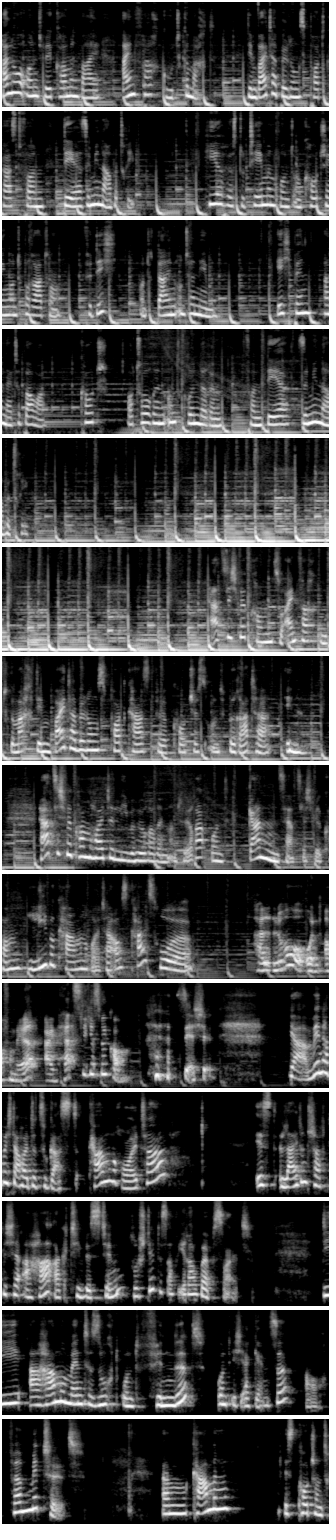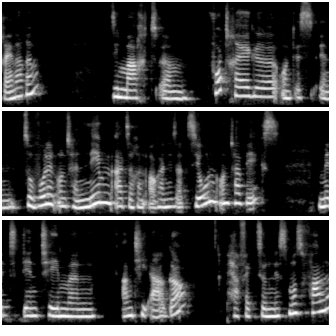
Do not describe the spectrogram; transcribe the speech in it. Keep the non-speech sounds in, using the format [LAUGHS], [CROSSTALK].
Hallo und willkommen bei Einfach gut gemacht, dem Weiterbildungspodcast von Der Seminarbetrieb. Hier hörst du Themen rund um Coaching und Beratung für dich und dein Unternehmen. Ich bin Annette Bauer, Coach, Autorin und Gründerin von Der Seminarbetrieb. Herzlich willkommen zu Einfach gut gemacht, dem Weiterbildungspodcast für Coaches und BeraterInnen. Herzlich willkommen heute, liebe Hörerinnen und Hörer, und ganz herzlich willkommen, liebe Carmen Reuter aus Karlsruhe. Hallo und auch von mir ein herzliches Willkommen. [LAUGHS] Sehr schön. Ja, wen habe ich da heute zu Gast? Carmen Reuter ist leidenschaftliche Aha-Aktivistin, so steht es auf ihrer Website die Aha-Momente sucht und findet und ich ergänze auch vermittelt. Ähm, Carmen ist Coach und Trainerin. Sie macht ähm, Vorträge und ist in, sowohl in Unternehmen als auch in Organisationen unterwegs mit den Themen Anti-Ärger, Perfektionismusfalle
